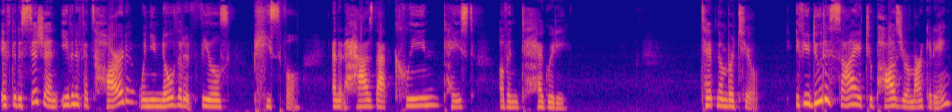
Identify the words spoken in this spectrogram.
if the decision, even if it's hard, when you know that it feels peaceful and it has that clean taste of integrity. Tip number two. If you do decide to pause your marketing,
